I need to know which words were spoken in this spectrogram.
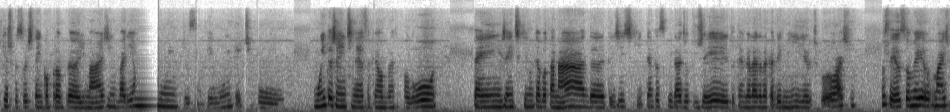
que as pessoas têm com a própria imagem varia muito, assim, tem muita, tipo, muita gente nessa que a Roberta falou, tem gente que não quer botar nada, tem gente que tenta se cuidar de outro jeito, tem a galera da academia. Tipo, eu acho, não sei, eu sou meio mais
